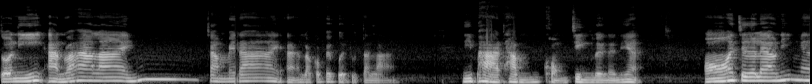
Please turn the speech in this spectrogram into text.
ตัวนี้อ่านว่าอะไรจำไม่ได้ อะ เราก็ไปเปิดดูตาราง นี่พาทำของจริงเลยนะเนี่ย อ๋อ เจอแล้วนี่ไง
